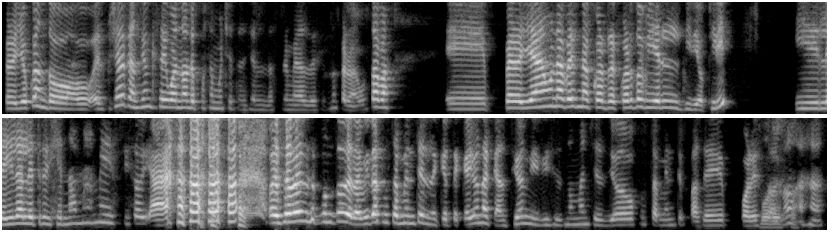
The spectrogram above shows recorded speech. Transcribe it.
pero yo cuando escuché la canción, quizá igual no le puse mucha atención en las primeras veces, ¿no? Pero me gustaba, Eh, pero ya una vez me acuerdo, recuerdo, vi el videoclip, y leí la letra y dije, no mames, sí soy. Ah. o sea, en ese punto de la vida justamente en el que te cae una canción y dices, no manches, yo justamente pasé por esto, Por ¿no? eso. Ajá.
